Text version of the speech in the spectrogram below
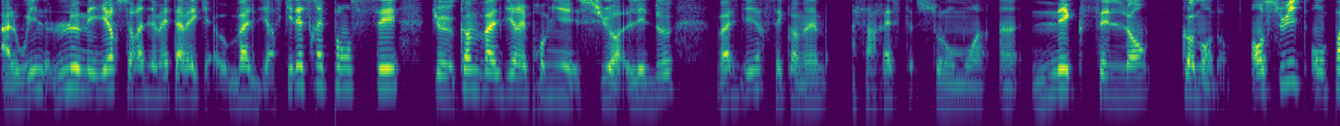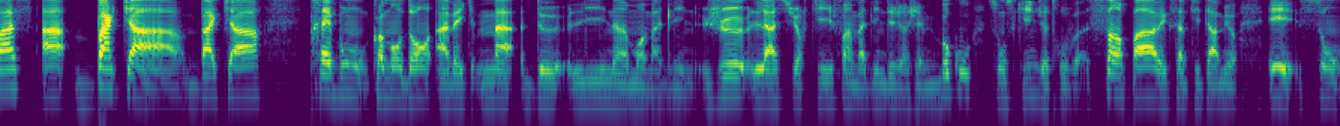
Halloween, le meilleur serait de le mettre avec Valdir. Ce qui laisserait penser que comme Valdir est premier sur les deux, Valdir, c'est quand même, ça reste selon moi un excellent commandant. Ensuite, on passe à Bakar. Bakar, Très bon commandant avec Madeline. Moi, Madeline, je la surkiffe. Madeline, déjà, j'aime beaucoup son skin. Je la trouve sympa avec sa petite armure et son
